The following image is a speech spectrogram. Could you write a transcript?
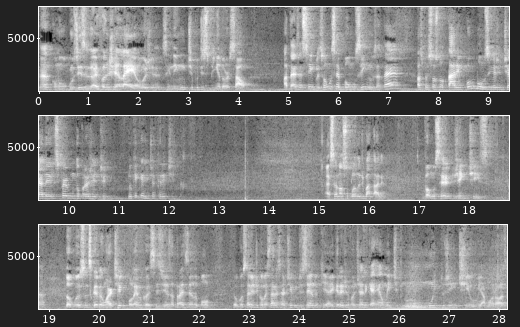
né? como alguns dizem, a evangeleia hoje, né? sem nenhum tipo de espinha dorsal? A tese é simples: vamos ser bonzinhos até as pessoas notarem quão bonzinho a gente é, daí eles perguntam para a gente no que, que a gente acredita. Esse é o nosso plano de batalha. Vamos ser gentis. Né? Dom Wilson escreveu um artigo polêmico esses dias atrás dizendo: Bom, eu gostaria de começar esse artigo dizendo que a igreja evangélica é realmente muito gentil e amorosa.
